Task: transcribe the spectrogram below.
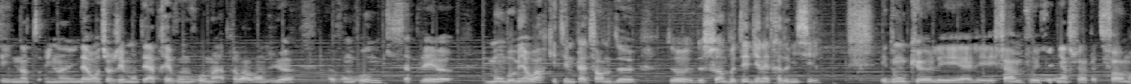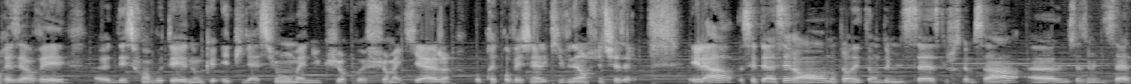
une, aventure que j'ai montée après Von Vroom, après avoir vendu euh, Von Vroom, qui s'appelait Mon Beau Miroir, qui était une plateforme de, de, soins beauté bien-être à domicile. Et donc les, les, femmes pouvaient venir sur la plateforme réserver des soins beauté, donc épilation, manucure, coiffure, maquillage, auprès de professionnels qui venaient ensuite chez elles. Et là, c'était assez marrant. Donc là, on était en 2016, quelque chose comme ça, 2016-2017.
